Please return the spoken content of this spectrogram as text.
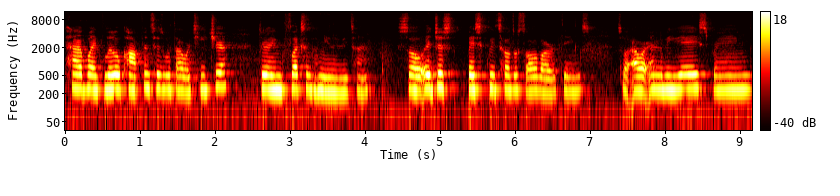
have like little conferences with our teacher during flex and community time. So it just basically tells us all of our things. So our NWA, spring,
